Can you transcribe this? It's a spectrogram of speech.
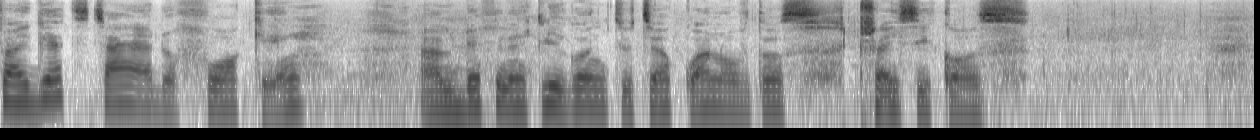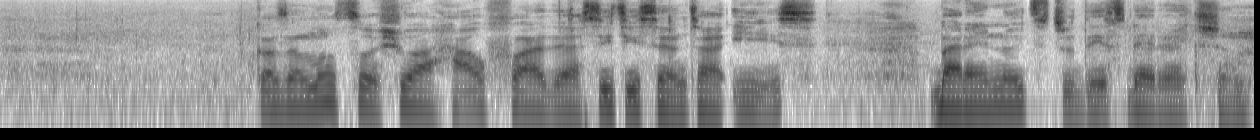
If I get tired of walking, I'm definitely going to take one of those tricycles. Because I'm not so sure how far the city center is, but I know it's to this direction.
